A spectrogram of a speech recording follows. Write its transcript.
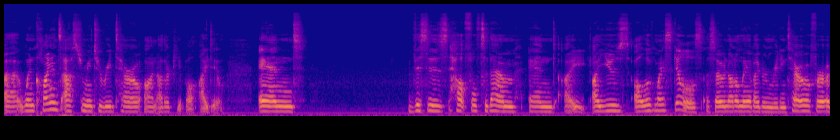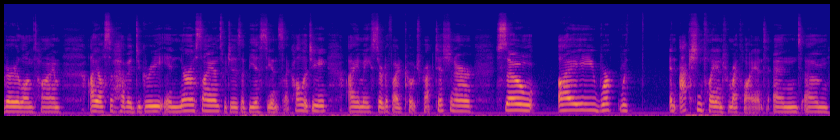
Uh, when clients ask for me to read tarot on other people, I do. And this is helpful to them and I, I used all of my skills. So not only have I been reading tarot for a very long time, I also have a degree in neuroscience, which is a BSc in psychology. I am a certified coach practitioner. So I work with an action plan for my client. And um,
